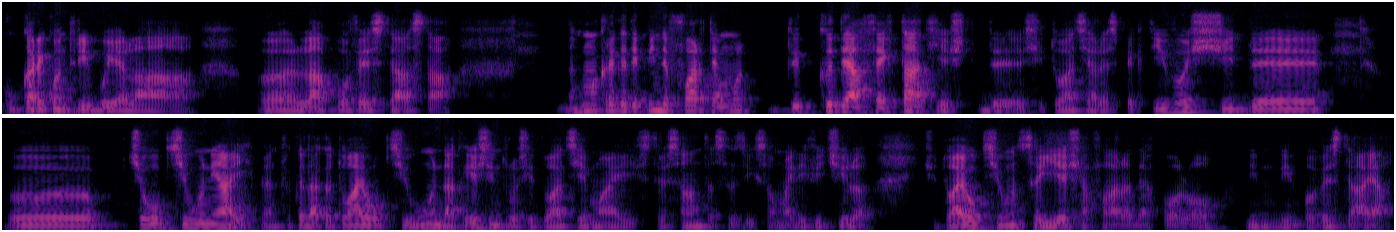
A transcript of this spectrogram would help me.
cu care contribuie la, uh, la povestea asta. Acum, cred că depinde foarte mult de cât de afectat ești de situația respectivă și de uh, Uh, ce opțiuni ai. Pentru că dacă tu ai opțiuni, dacă ești într-o situație mai stresantă, să zic, sau mai dificilă, și tu ai opțiuni să ieși afară de acolo, din, din povestea aia,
